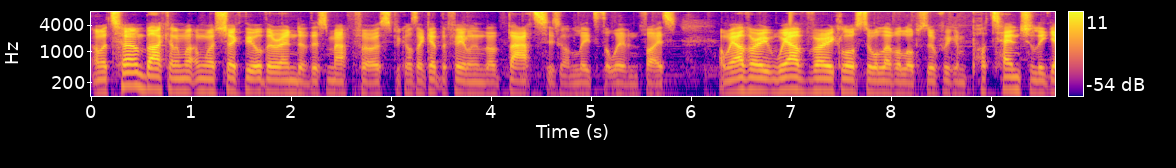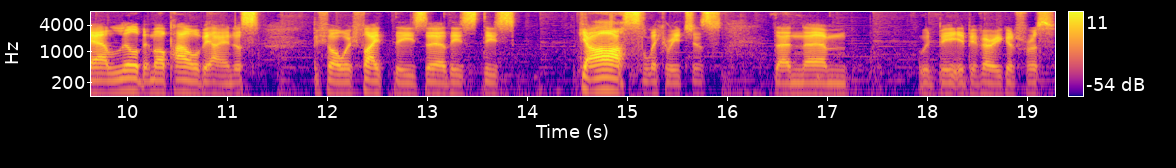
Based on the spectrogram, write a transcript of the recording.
I'm gonna turn back and I'm, gonna- I'm gonna check the other end of this map first because I get the feeling that that is gonna lead to the Wyvern fight. And we are very we are very close to a level up, so if we can potentially get a little bit more power behind us before we fight these uh, these these ghastly creatures, then um, it would be it'd be very good for us.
